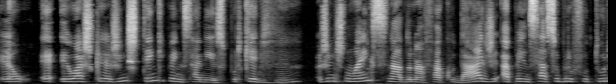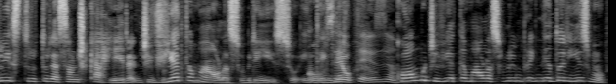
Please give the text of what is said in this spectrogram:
eu, é, eu acho que a gente tem que pensar nisso, porque uhum. a gente não é ensinado na faculdade a pensar sobre o futuro e estruturação de carreira. Devia ter uma aula sobre isso, entendeu? Com certeza. Como devia ter uma aula sobre empreendedorismo.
